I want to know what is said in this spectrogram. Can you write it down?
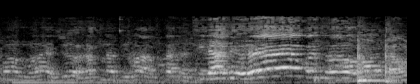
પણ મને જો હરખના દીવા આવતા નથી. લાગ્યો રે બંધો!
